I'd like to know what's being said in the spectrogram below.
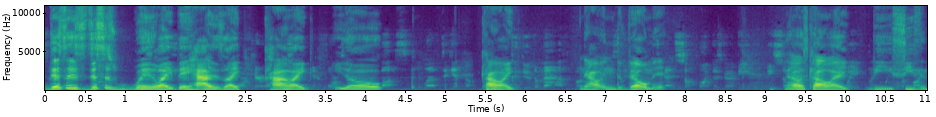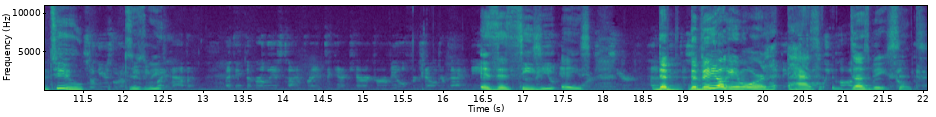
This is this is when like they had is like kind of like you know kind of like now in development. Now it's kind of like the season two this week. Is it TGA's? The the video game awards has does make sense.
